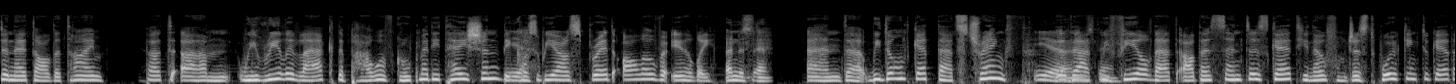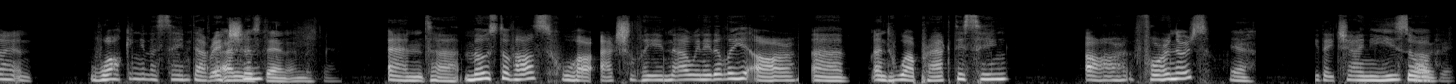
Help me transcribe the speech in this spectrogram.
internet all the time, but um, we really lack the power of group meditation because we are spread all over Italy. Understand. And uh, we don't get that strength Yeah, that we feel that other centers get, you know, from just working together and walking in the same direction. Understand, understand. And uh, most of us who are actually now in Italy are uh, and who are practicing are foreigners. Yeah. Be they Chinese or Okay.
